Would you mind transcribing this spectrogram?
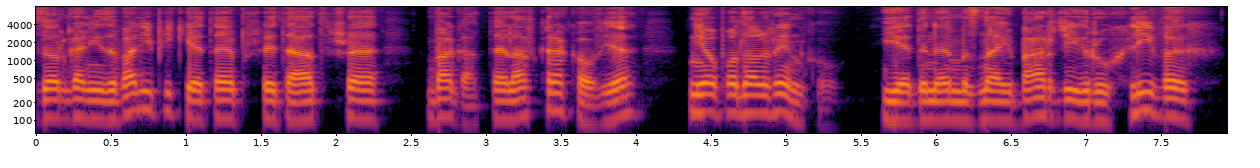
zorganizowali pikietę przy Teatrze Bagatela w Krakowie nieopodal rynku, jednym z najbardziej ruchliwych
